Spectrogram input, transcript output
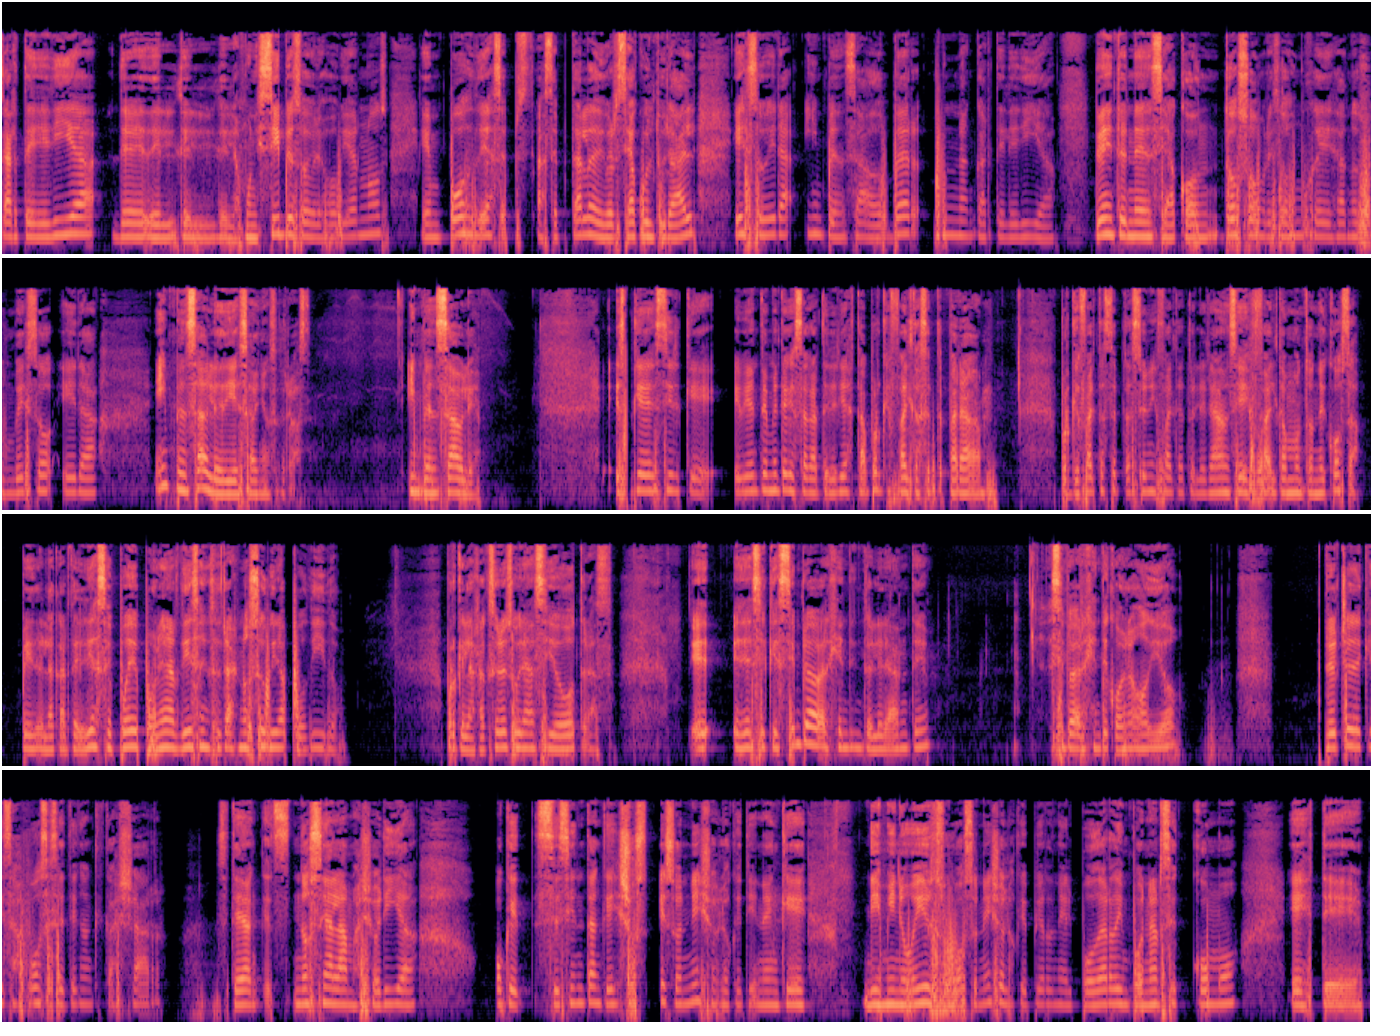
cartelería de, de, los municipios o de los gobiernos en pos de aceptar la diversidad cultural, eso era impensado. Ver una cartelería de una intendencia con dos hombres o dos mujeres dándose un beso era impensable 10 años atrás. Impensable. Eso quiere decir que evidentemente que esa cartelería está porque falta para porque falta aceptación y falta tolerancia y falta un montón de cosas, pero la cartelería se puede poner 10 años atrás no se hubiera podido. Porque las reacciones hubieran sido otras. Eh, es decir, que siempre va a haber gente intolerante, siempre va a haber gente con odio, pero el hecho de que esas voces se tengan que callar se tengan que no sean la mayoría o que se sientan que ellos son ellos los que tienen que disminuir su voz, son ellos los que pierden el poder de imponerse como este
